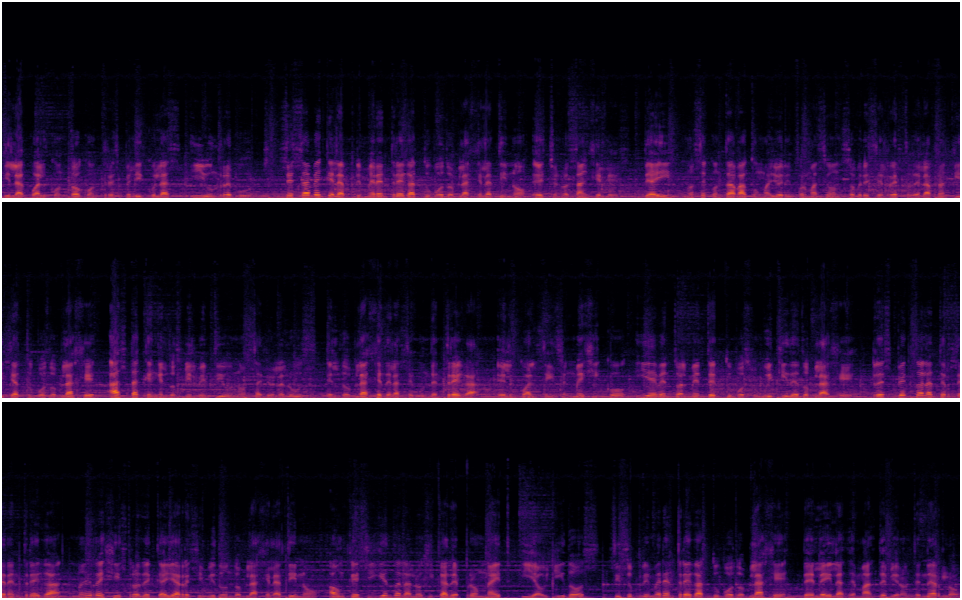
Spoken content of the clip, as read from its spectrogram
y la cual contó con tres películas y un reboot. Se sabe que la primera entrega tuvo doblaje latino hecho en Los Ángeles, de ahí no se contaba con mayor información sobre si el resto de la franquicia tuvo doblaje hasta que en el 2021 salió a la luz el doblaje de la segunda entrega, el cual se hizo en México y eventualmente tuvo su wiki de doblaje. Respecto a la tercera entrega, no hay registro de que haya recibido un doblaje latino, aunque siguiendo la lógica de Prom Night y Aullidos, si su primera entrega tuvo doblaje, de ley las demás debieron tenerlo,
